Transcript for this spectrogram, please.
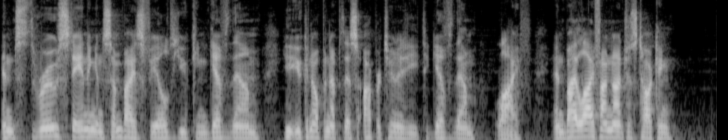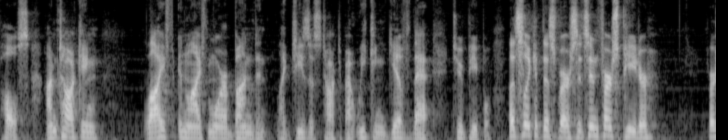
And through standing in somebody's field, you can give them, you, you can open up this opportunity to give them life. And by life, I'm not just talking pulse, I'm talking life and life more abundant, like Jesus talked about. We can give that to people. Let's look at this verse. It's in 1 Peter. 1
